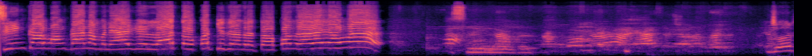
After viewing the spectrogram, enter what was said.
ಸಿಂಕ್ ಆಗೋಂಕ ನಮ್ಮ ಮನ್ಯಾಗಿಲ್ಲ ತಗೋತಿದ್ದೆ ಅಂದ್ರ ತಕೊಂಡ್ರ ಯಾವ ಜೋರ್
